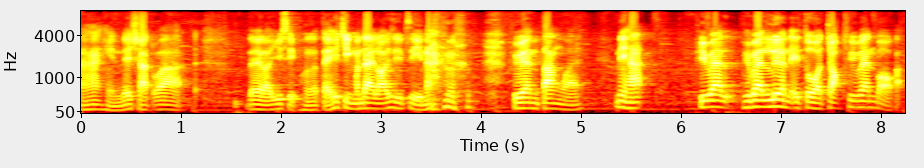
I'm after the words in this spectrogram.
นะฮะ เห็นได้ชัดว่าได้ 120 เฮิร์ตซ์แต่ที่จริงมันได้ 114 นะ พี่แว่นตั้งไว้ นี่ฮะ พี่แว่นพี่แว่นเลื่อนไอตัวจ็อกที่พี่แว่นบอกอะ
